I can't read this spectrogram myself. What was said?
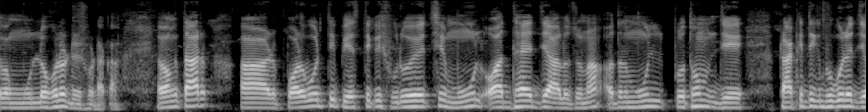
এবং মূল্য হলো দেড়শো টাকা। এবং তার, আর পরবর্তী পেজ থেকে শুরু হয়েছে মূল অধ্যায়ের যে আলোচনা, অর্থাৎ মূল প্রথম যে প্রাকৃতিক ভূগোলের যে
